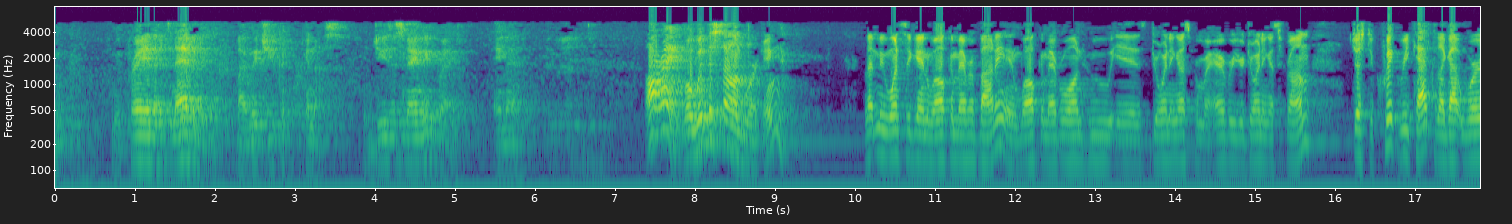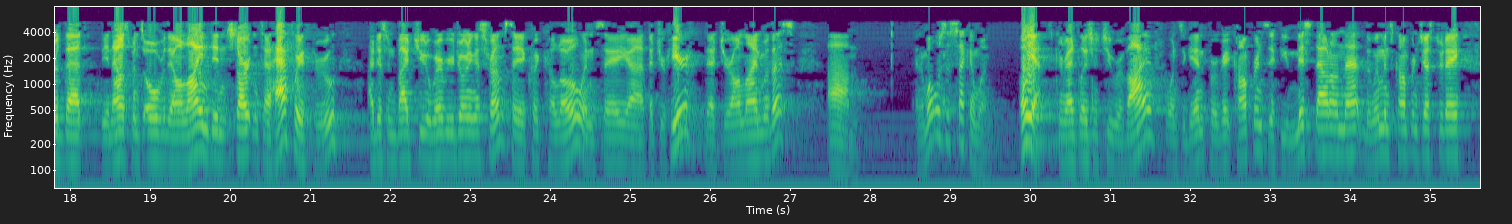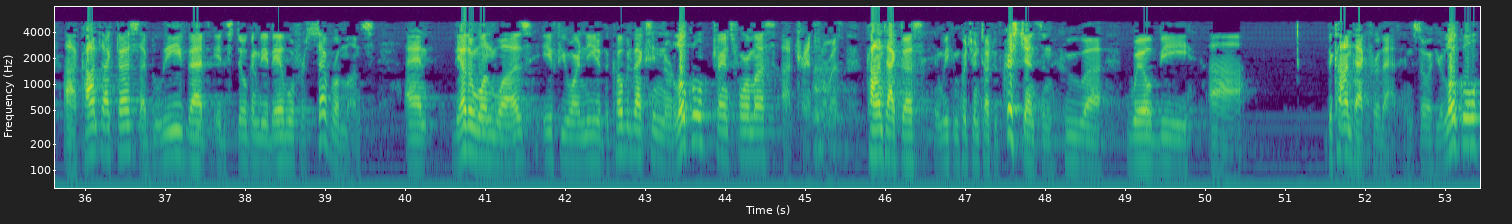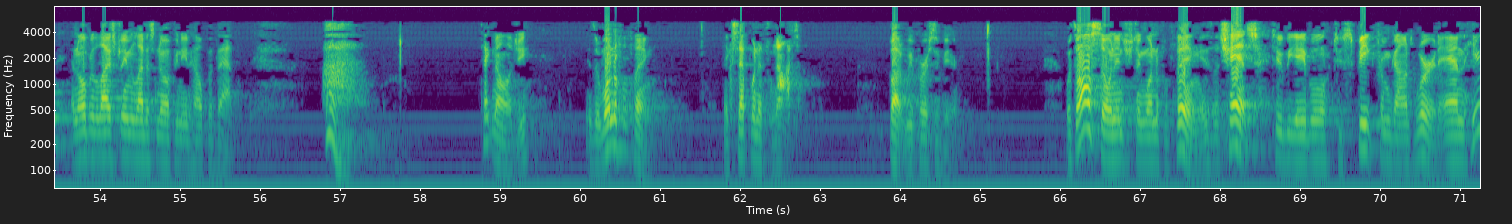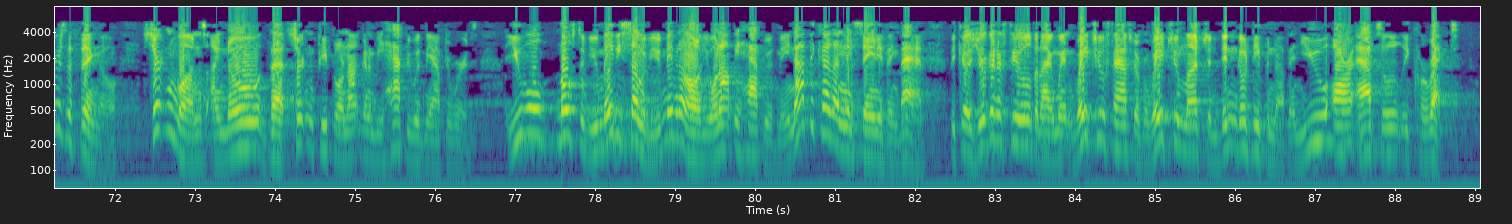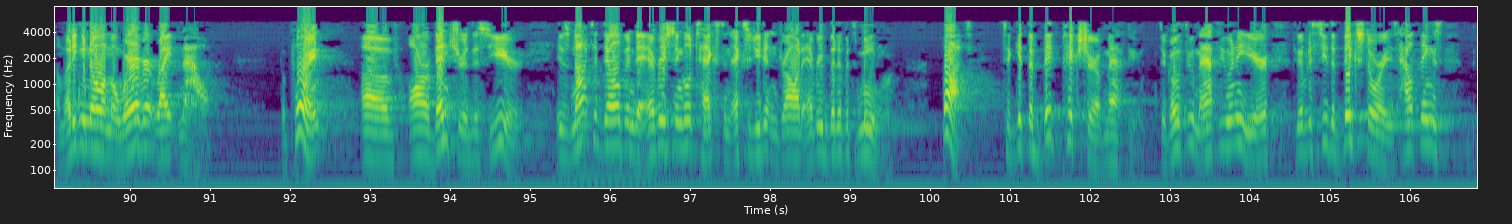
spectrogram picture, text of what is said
We pray that it's an avenue by which you can work in us. In Jesus' name we pray. Amen. Amen. All right. Well, with the sound working, let me once again welcome everybody and welcome everyone who is joining us from wherever you're joining us from. Just a quick recap, because I got word that the announcements over the online didn't start until halfway through. I just invite you, to wherever you're joining us from, say a quick hello and say uh, that you're here, that you're online with us. Um, and what was the second one? Oh yeah, congratulations to Revive once again for a great conference. If you missed out on that, the women's conference yesterday, uh, contact us. I believe that it is still going to be available for several months. And the other one was, if you are in need of the COVID vaccine in our local, transform us, uh, transform us, contact us, and we can put you in touch with Chris Jensen, who uh, will be uh, the contact for that. And so if you're local and over the live stream, let us know if you need help with that. Technology is a wonderful thing, except when it's not. But we persevere. What's also an interesting, wonderful thing is the chance to be able to speak from God's Word. And here's the thing though. Certain ones, I know that certain people are not going to be happy with me afterwards. You will, most of you, maybe some of you, maybe not all of you, will not be happy with me. Not because I'm going to say anything bad, because you're going to feel that I went way too fast over way too much and didn't go deep enough. And you are absolutely correct. I'm letting you know I'm aware of it right now. The point of our venture this year is not to delve into every single text and exegete it and draw out every bit of its meaning, but to get the big picture of Matthew. To go through Matthew in a year, to be able to see the big stories, how things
